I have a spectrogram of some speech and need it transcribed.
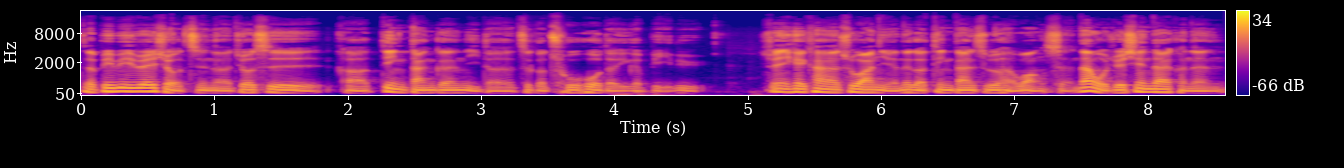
这 BB ratio 值呢，就是呃订单跟你的这个出货的一个比率。所以你可以看得出来，你的那个订单是不是很旺盛？但我觉得现在可能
